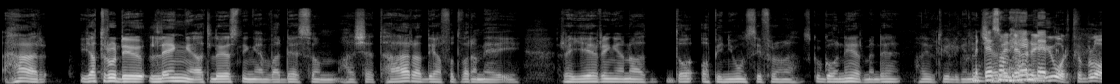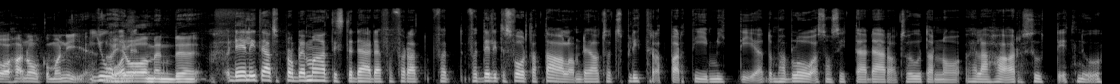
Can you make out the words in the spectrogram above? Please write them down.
här, jag trodde ju länge att lösningen var det som har skett här, att de har fått vara med i regeringen och att opinionssiffrorna skulle gå ner, men det har ju tydligen Men inte det skett. som Men det hade händer- ju gjort, för blå har 0,9. Jo, ja, det, men det, det är lite alltså problematiskt det där därför för att, för, att, för att det är lite svårt att tala om. Det är alltså ett splittrat parti mitt i. Att de här blåa som sitter där alltså utan något, eller har suttit nu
